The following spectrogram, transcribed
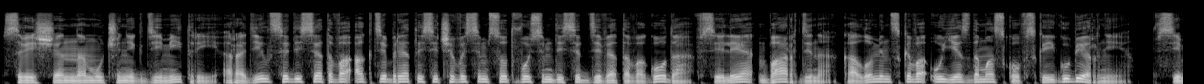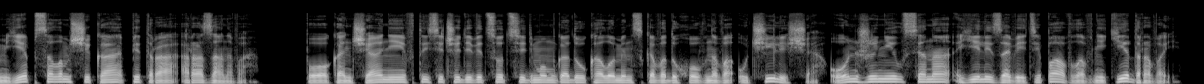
Священномученик Дмитрий родился 10 октября 1889 года в селе Бардино Коломенского уезда Московской губернии в семье псаломщика Петра Розанова. По окончании в 1907 году Коломенского духовного училища он женился на Елизавете Павловне Кедровой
